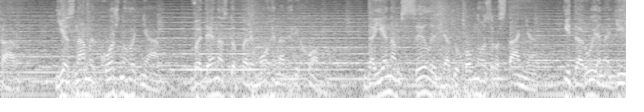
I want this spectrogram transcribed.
цар, є з нами кожного дня, веде нас до перемоги над гріхом, дає нам сили для духовного зростання і дарує надію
